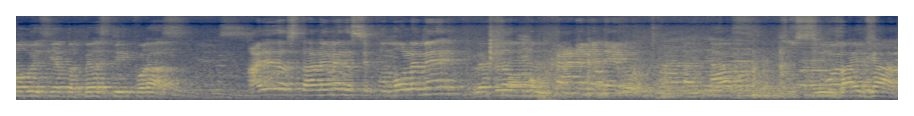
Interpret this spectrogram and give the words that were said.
always has the best thing for us. Ајде да станеме, да се помолиме, да го поканеме Него. And ask and invite God.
